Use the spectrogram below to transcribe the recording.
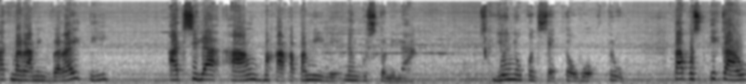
at maraming variety at sila ang makakapamili ng gusto nila. Yun yung konsepto, walkthrough. Tapos ikaw,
